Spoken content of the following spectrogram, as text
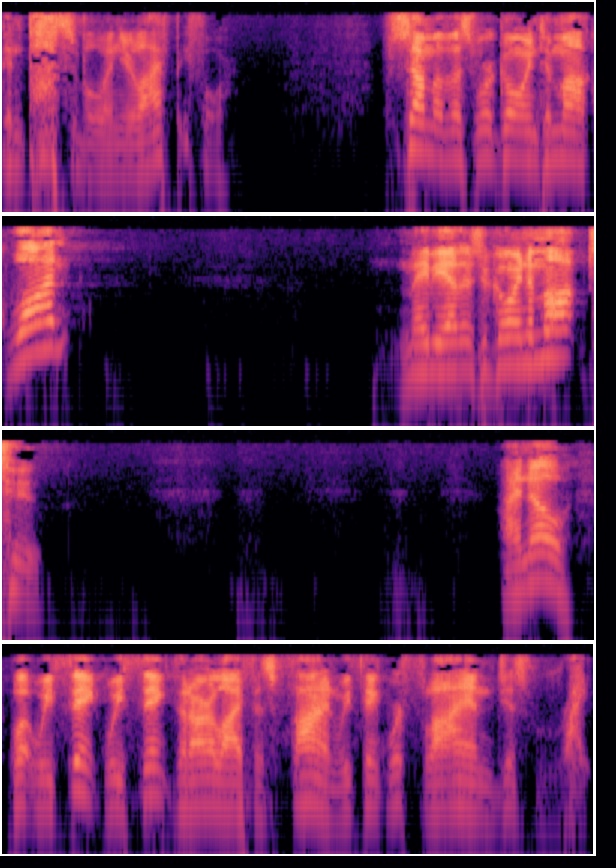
been possible in your life before. Some of us were going to Mach 1. Maybe others are going to Mach 2. I know what we think. We think that our life is fine. We think we're flying just right.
